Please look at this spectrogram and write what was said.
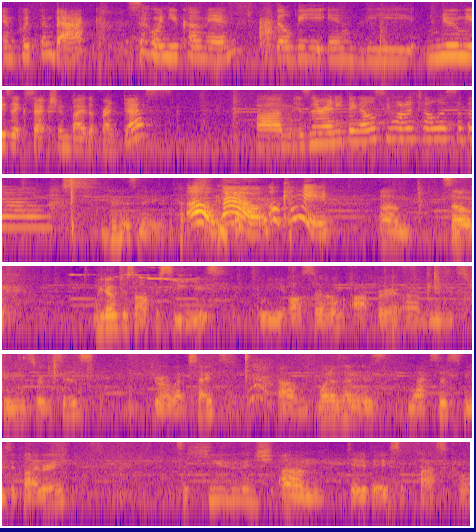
and put them back. So when you come in, they'll be in the new music section by the front desk. Um, is there anything else you want to tell us about? There is Megan. Oh wow! Okay. Um, so we don't just offer CDs. We also offer um, music streaming services through our website. Um, one of them is Naxos Music Library. It's a huge um, database of classical,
